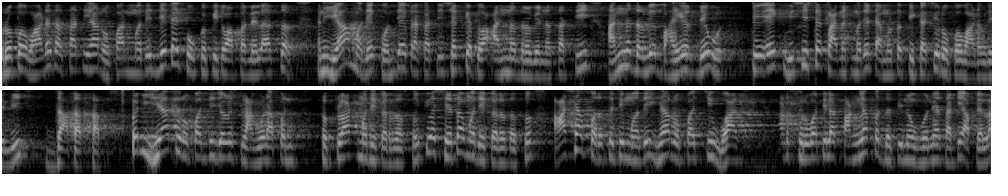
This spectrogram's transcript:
रोपं वाढत असतात या रोपांमध्ये जे काही कोकोपीट वापरलेलं असतं आणि यामध्ये कोणत्याही प्रकारची शक्यतो अन्नद्रव्य नसतात. ती अन्नद्रव्ये बाहेर देऊन ते एक विशिष्ट क्लायमेटमध्ये टोमॅटो पिकाची रोपं वाढवलेली जात असतात. पण ह्याच रोपांची ज्यावेळेस लागवड आपण प्लॉटमध्ये करत असतो किंवा शेतामध्ये करत असतो अशा परिस्थितीमध्ये ह्या रोपाची वाढ वाढ सुरुवातीला चांगल्या पद्धतीनं होण्यासाठी आपल्याला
